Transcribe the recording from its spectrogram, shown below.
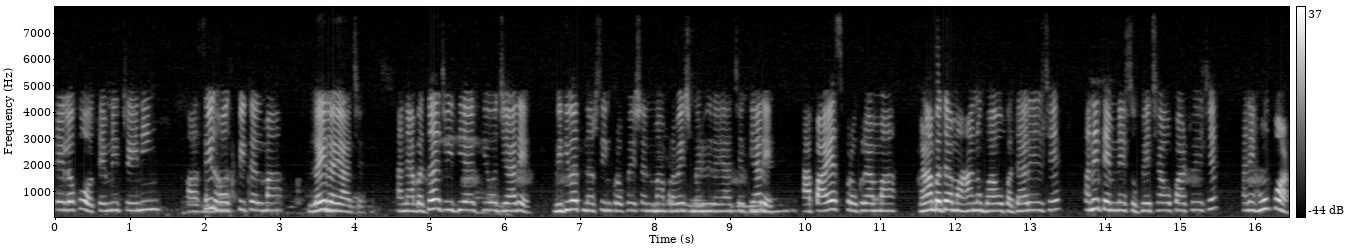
તે લોકો તેમની ટ્રેનિંગ સિવિલ હોસ્પિટલમાં લઈ રહ્યા છે. અને આ બધા જ વિદ્યાર્થીઓ જ્યારે વિધિવત નર્સિંગ પ્રોફેશનમાં પ્રવેશ મેળવી રહ્યા છે, ત્યારે આ પાયસ પ્રોગ્રામમાં ઘણા બધા મહાનુભાવો પધારેલ છે અને તેમને શુભેચ્છાઓ પાઠવે છે. અને હું પણ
